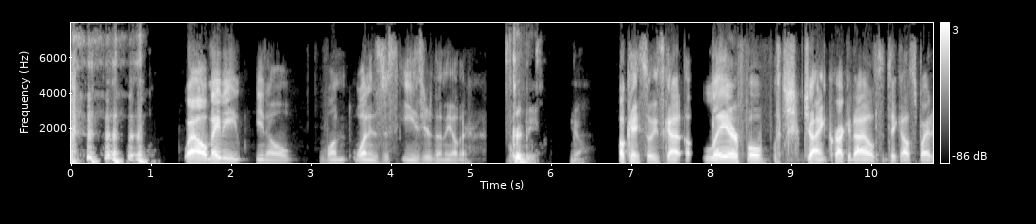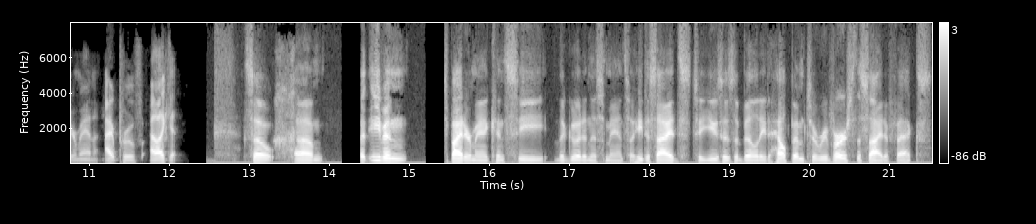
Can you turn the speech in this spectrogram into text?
Well, maybe you know one one is just easier than the other. Could be. Yeah. Okay, so he's got a layer full of giant crocodiles to take out Spider-Man. I approve. I like it. So, um, but even Spider-Man can see the good in this man, so he decides to use his ability to help him to reverse the side effects,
